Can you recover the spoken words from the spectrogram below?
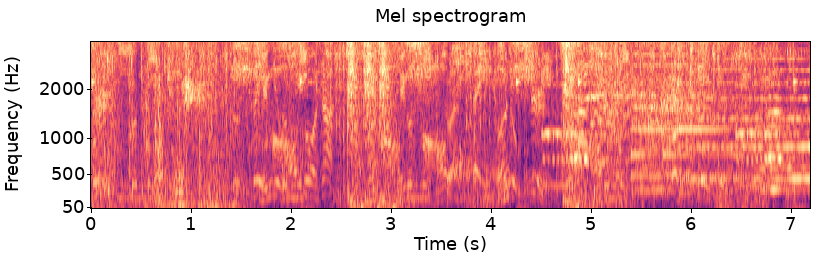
孙膑？准备就绪作战。遵命。准备何种事？遵命。准备就绪。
